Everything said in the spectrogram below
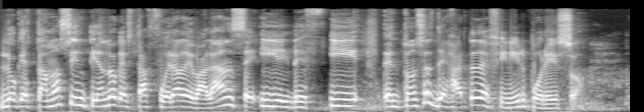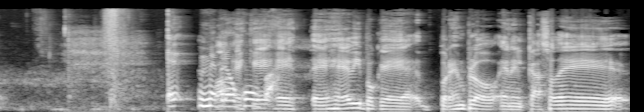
lo que estamos sintiendo que está fuera de balance y, de- y entonces dejarte definir por eso. Eh, me Wow, preocupa. Es que es, es heavy porque, por ejemplo, en el caso de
